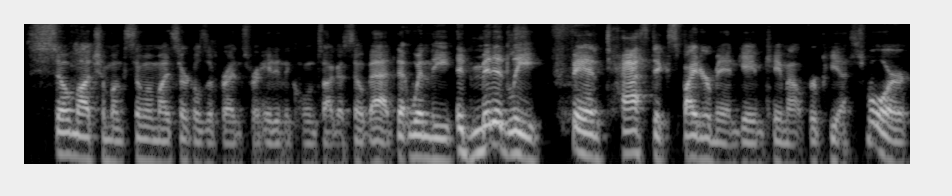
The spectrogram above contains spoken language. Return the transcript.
so much amongst some of my circles of friends for hating the Clone Saga so bad that when the admittedly fantastic Spider-Man game came out for PS4,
